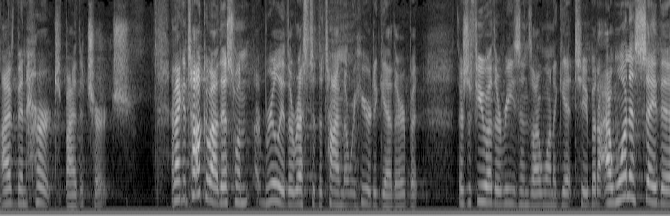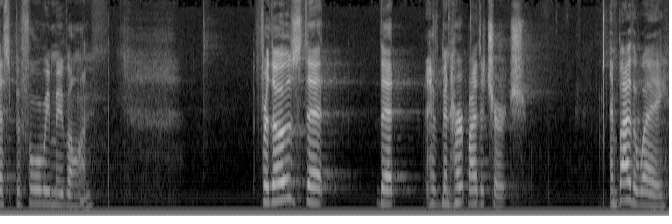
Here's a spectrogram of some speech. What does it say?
I've been hurt by the church. And I could talk about this one really the rest of the time that we're here together, but there's a few other reasons I want to get to. But I want to say this before we move on for those that that have been hurt by the church. And by the way,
